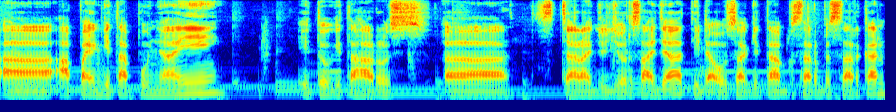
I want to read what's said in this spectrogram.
uh, apa yang kita punyai, itu kita harus uh, secara jujur saja, tidak usah kita besar-besarkan,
